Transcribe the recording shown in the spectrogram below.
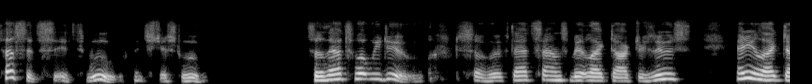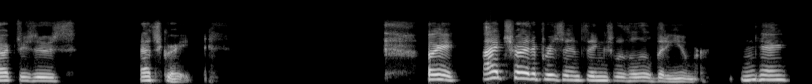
To us, it's it's woo. It's just woo. So that's what we do. So if that sounds a bit like Dr. Seuss, and you like Dr. Seuss, that's great. Okay, I try to present things with a little bit of humor. Okay.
